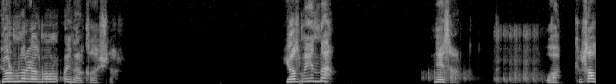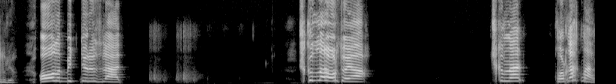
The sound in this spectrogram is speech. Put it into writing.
Yorumlara yazmayı unutmayın arkadaşlar. Yazmayın da. Neyse artık. Oha kim saldırıyor? Oğlum bittiniz lan. Çıkın lan ortaya. Çıkın lan. Korkaklar.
